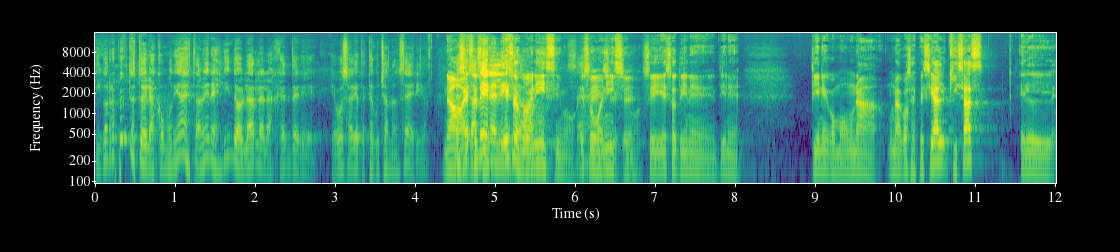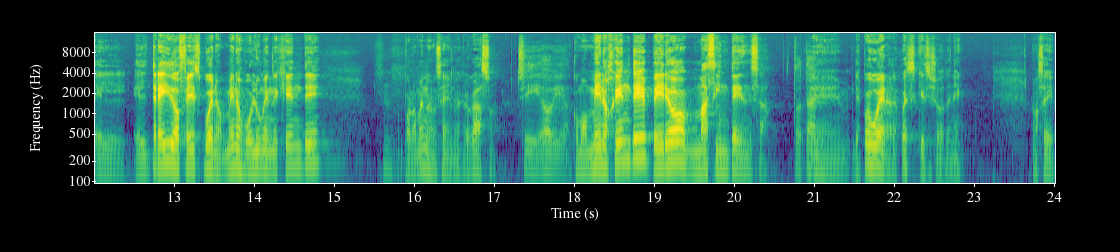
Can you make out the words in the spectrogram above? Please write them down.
Y con respecto a esto de las comunidades, también es lindo hablarle a la gente que, que vos sabés que te está escuchando en serio. No, eso, también es lindo. eso es buenísimo. Sí. Eso es sí, buenísimo. Sí, eso tiene, tiene, tiene como una, una cosa especial. Quizás el, el, el trade-off es, bueno, menos volumen de gente. Por lo menos, no sé, en nuestro caso. Sí, obvio. Como menos gente, pero más intensa. Total. Eh, después, bueno, después, qué sé yo, tenés, no sé,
